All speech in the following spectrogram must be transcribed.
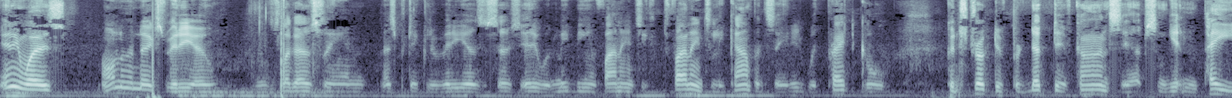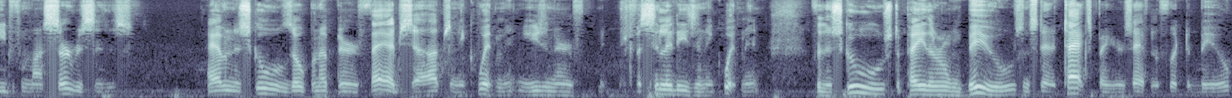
Anyways, on to the next video. It's like I was saying, this particular video is associated with me being financially financially compensated with practical, constructive, productive concepts and getting paid for my services having the schools open up their fab shops and equipment and using their facilities and equipment for the schools to pay their own bills instead of taxpayers having to foot the bill.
